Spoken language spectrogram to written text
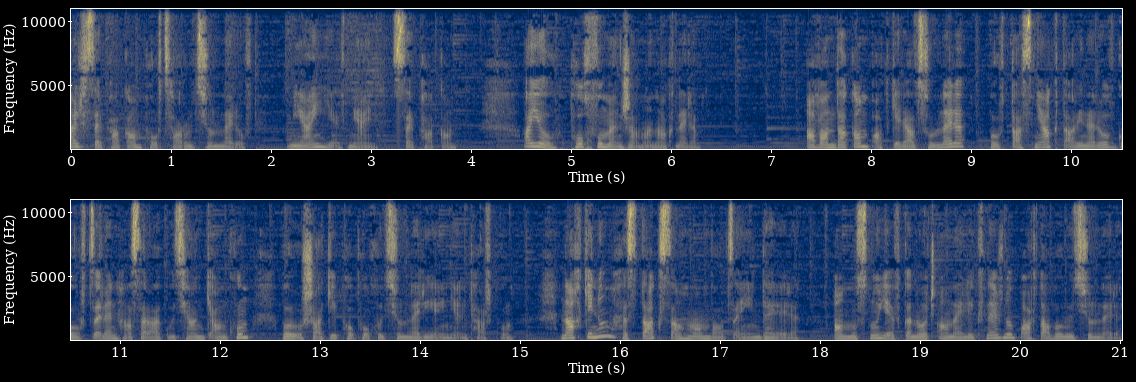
այլ սեփական փորձառություններով, միայն եւ միայն սեփական։ Այո, փոխվում են ժամանակները ավանդական պատկերացումները, որ տասնյակ տարիներով գործել են հասարակության կյանքում, որոշակի փոփոխությունների էին ենթարկվում։ Նախկինում հստակ սահմանված էին դերերը, ամուսնու եւ կնոջ անելիքներն ու պարտավորությունները,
